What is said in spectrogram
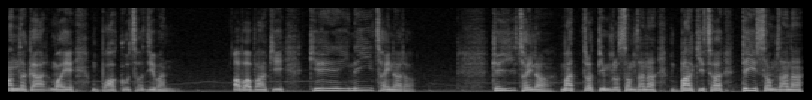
अन्धकारमय भएको छ जीवन। अब बाँकी केही नै छैन र। केही छैन। मात्र तिम्रो सम्झना बाँकी छ। त्यही सम्झना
